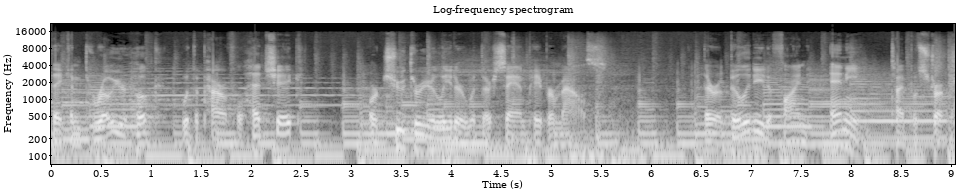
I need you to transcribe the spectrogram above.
They can throw your hook with a powerful head shake or chew through your leader with their sandpaper mouths. Their ability to find any type of structure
